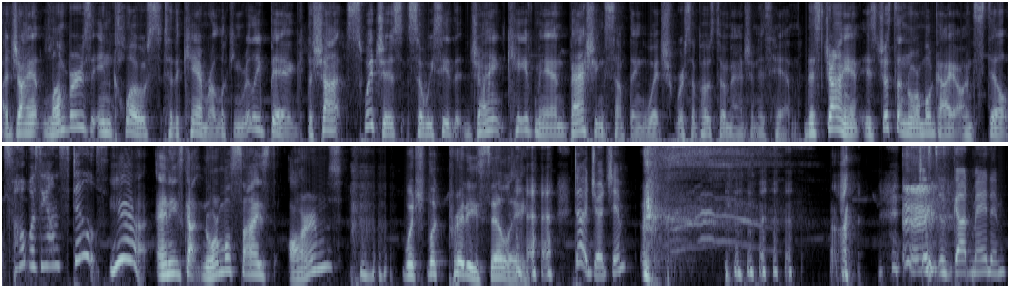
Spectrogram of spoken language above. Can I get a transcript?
A giant lumbers in close to the camera, looking really big. The shot switches, so we see the giant caveman bashing something, which we're supposed to imagine is him. This giant is just a normal guy on stilts. Oh, was he on stilts? Yeah, and he's got normal sized arms, which look pretty silly. Don't judge him. just as God made him.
